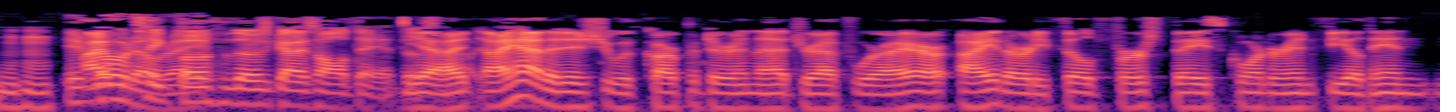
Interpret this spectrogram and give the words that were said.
hmm in I would Roto, take right? both of those guys all day at those Yeah. I, I had an issue with Carpenter in that draft where I I had already filled first base, corner, infield, and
